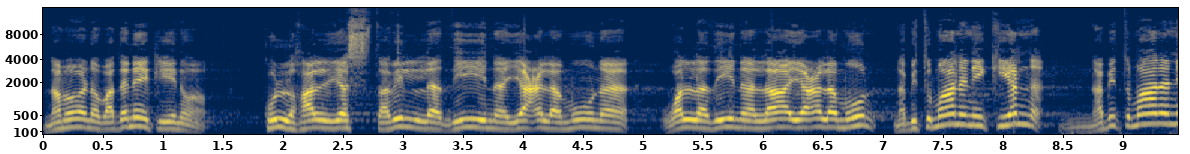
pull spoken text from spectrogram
නමවන වදනය කියනවා. කුල් හල් යස් තවිල්ල දීන යعلමූන වල්ලදීන ලා යාලමූන් නබිතුමානන කියන්න නබිතුමානන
